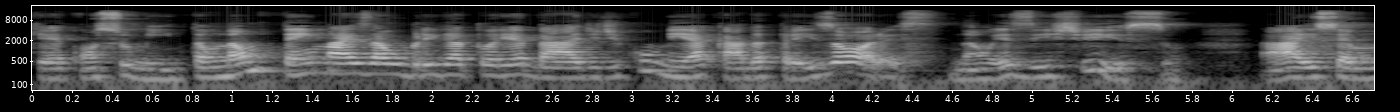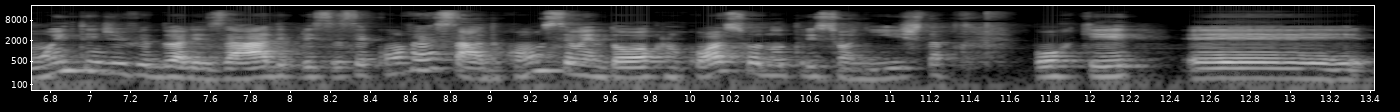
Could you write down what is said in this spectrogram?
quer consumir. Então, não tem mais a obrigatoriedade de comer a cada três horas. Não existe isso. Ah, isso é muito individualizado e precisa ser conversado com o seu endócrino, com a sua nutricionista, porque é,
